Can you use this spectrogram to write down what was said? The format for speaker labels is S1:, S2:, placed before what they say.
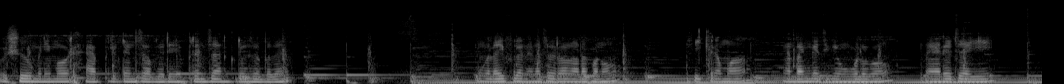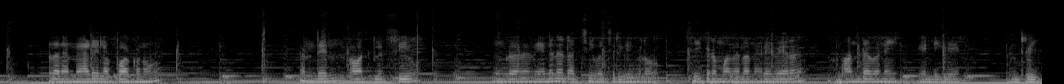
S1: You many more happy returns of the day friends and Cruz brother உங்கள் லைஃப்பில் நினச்சதெல்லாம் நடக்கணும். சீக்கிரமாக என் தங்கச்சிக்கு உங்களுக்கும் மேரேஜ் ஆகி அதை நான் மேடையில் பார்க்கணும். And then God bless you உங்கள் என்னென்ன லட்சியம் வச்சுருக்கீங்களோ சீக்கிரமாக அதெல்லாம் நிறைவேற. ஆண்டவனை வேண்டுகிறேன். நன்றி.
